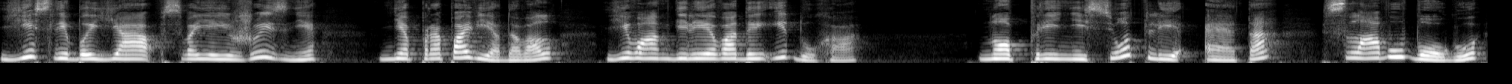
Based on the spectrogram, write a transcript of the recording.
если бы я в своей жизни не проповедовал Евангелие воды и духа. Но принесет ли это славу Богу,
